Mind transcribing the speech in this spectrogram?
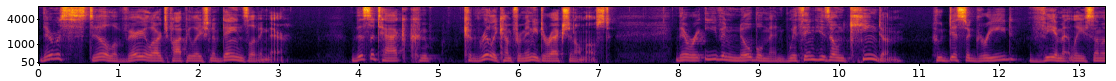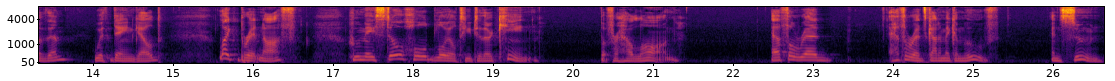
there was still a very large population of Danes living there. This attack could, could really come from any direction almost. There were even noblemen within his own kingdom who disagreed, vehemently, some of them, with Danegeld, like Byrhtnoth, who may still hold loyalty to their king, but for how long? Ethelred Ethelred's got to make a move, and soon.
